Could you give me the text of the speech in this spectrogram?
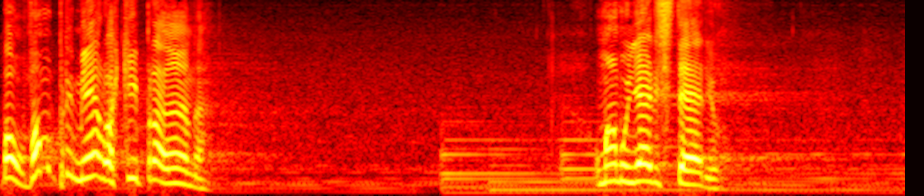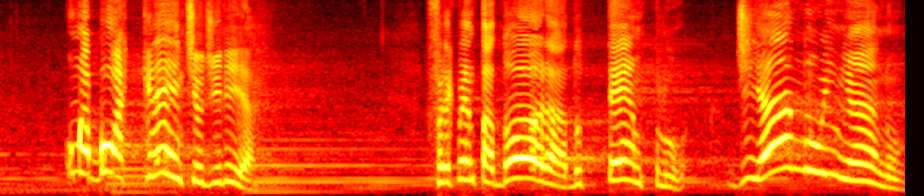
Bom, vamos primeiro aqui para Ana. Uma mulher estéril crente, eu diria, frequentadora do templo, de ano em ano,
